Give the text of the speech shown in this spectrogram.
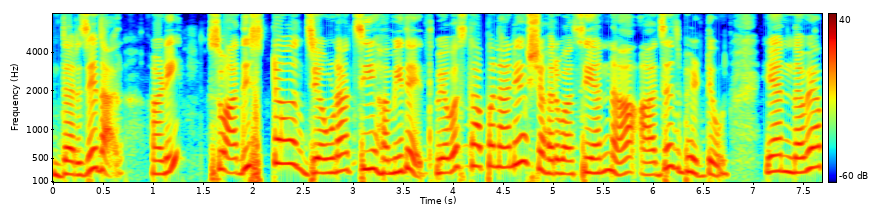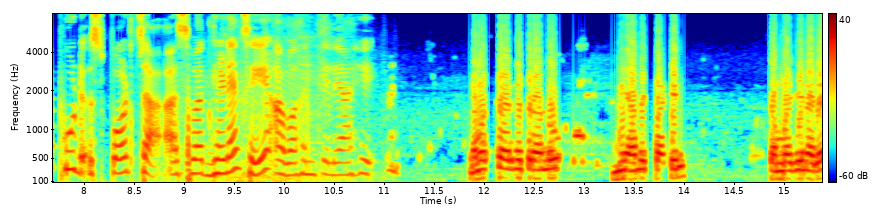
दर्जेदार आणि स्वादिष्ट जेवणाची हमी देत व्यवस्थापनाने शहरवासियांना आजच भेट देऊन या नव्या फूड स्पॉटचा आस्वाद घेण्याचे आवाहन केले आहे. नमस्कार मित्रांनो मी अमित पाटील संभाजीनगर.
